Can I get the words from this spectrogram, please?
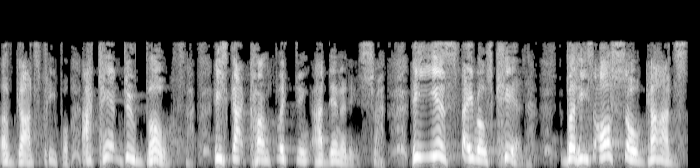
of God's people. I can't do both. He's got conflicting identities. He is Pharaoh's kid but he's also God's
